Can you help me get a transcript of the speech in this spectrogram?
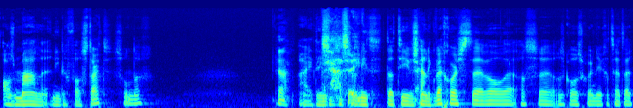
Als Malen in ieder geval start zondag. Ja. Maar ik denk Ja, zeker. niet dat hij waarschijnlijk Weghorst eh, wel eh, als, eh, als goalscorer neer gaat zetten.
